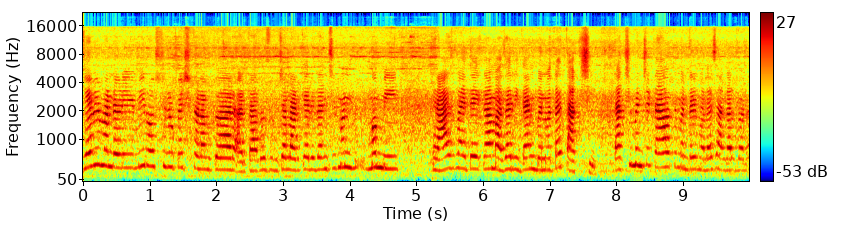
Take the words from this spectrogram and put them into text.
जय मी मंडळी मी रोष्टी रुपेश कणमकर अर्थातच तुमच्या लाडक्या रिदानची मन मम्मी. तर आज माहिती आहे का माझा रिदान बनवत आहे ताक्षी. ताक्षी म्हणजे काय होते मंडळी मला सांगाल बरं?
